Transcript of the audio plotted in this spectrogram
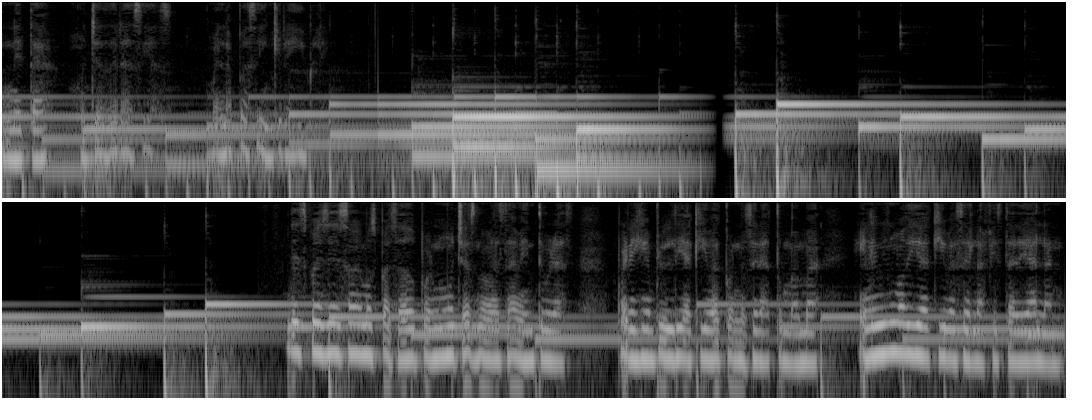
Y neta, muchas gracias. Me la pasé increíble. Después de eso hemos pasado por muchas nuevas aventuras. Por ejemplo, el día que iba a conocer a tu mamá, el mismo día que iba a ser la fiesta de Alan,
